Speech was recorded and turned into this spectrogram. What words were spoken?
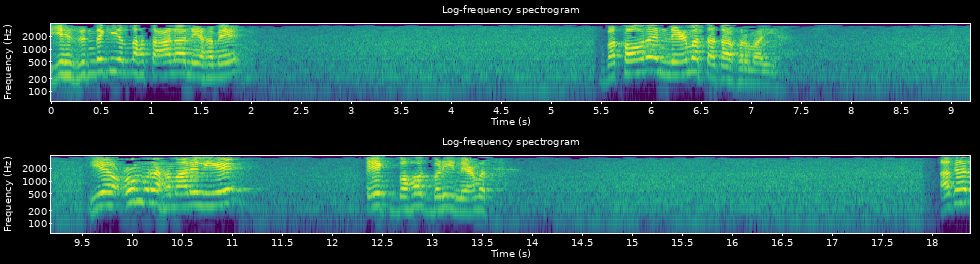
یہ زندگی اللہ تعالی نے ہمیں بطور نعمت عطا فرمائی ہے۔ یہ عمر ہمارے لیے ایک بہت بڑی نعمت ہے۔ اگر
